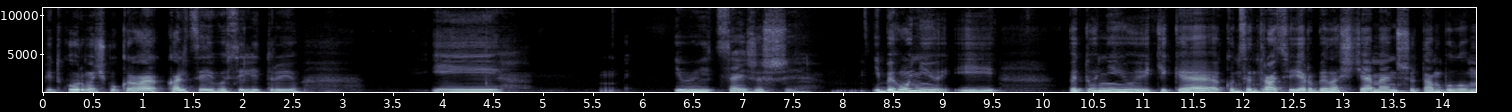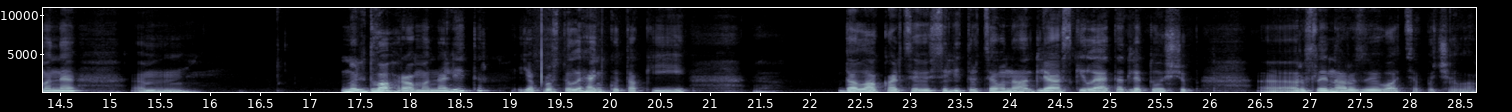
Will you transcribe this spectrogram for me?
підкормочку ка- кальцієво селітрою. І, і цей же ж, і бегонію, і петунію, і тільки концентрацію я робила ще меншу. Там було в мене ем, 0,2 грама на літр. Я просто легенько так її дала кальцієву селітру. Це вона для скелета, для того, щоб е, рослина розвиватися почала.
